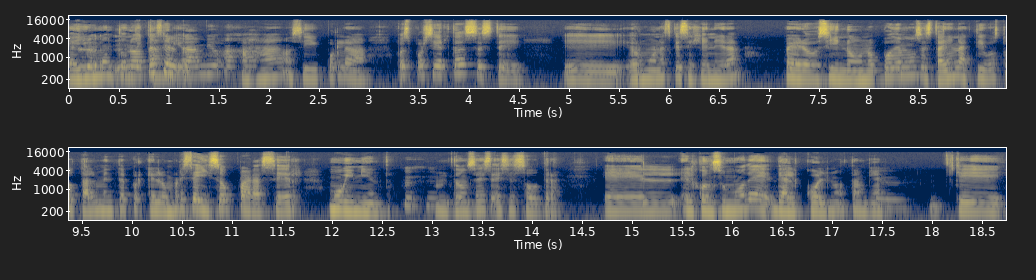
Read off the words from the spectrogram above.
hay un montón de cambio. el cambio, ajá. ajá. así por la, pues por ciertas, este, eh, hormonas que se generan, pero si no, no podemos estar inactivos totalmente porque el hombre se hizo para hacer movimiento. Entonces, esa es otra. El, el consumo de, de alcohol, ¿no? También, mm. que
